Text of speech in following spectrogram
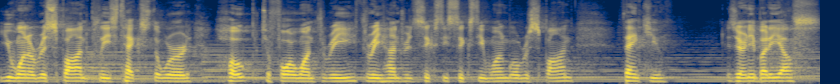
you want to respond, please text the word HOPE to 413 300 6061. We'll respond. Thank you. Is there anybody else?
